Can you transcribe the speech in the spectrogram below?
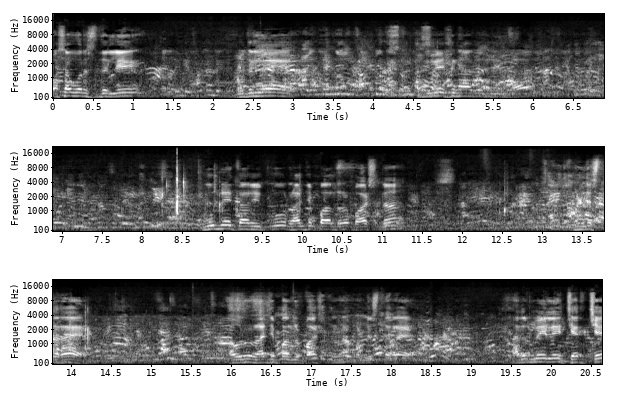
ಹೊಸ ವರ್ಷದಲ್ಲಿ ಮೊದಲನೇ ಅಧಿವೇಶನ ಆಗೋದ್ರಿಂದ ಮೂರನೇ ತಾರೀಕು ರಾಜ್ಯಪಾಲರ ಭಾಷಣ ಮಂಡಿಸ್ತಾರೆ. ಅವರು ರಾಜ್ಯಪಾಲರ ಭಾಷಣ ಮಂಡಿಸ್ತಾರೆ. ಅದರ ಮೇಲೆ ಚರ್ಚೆ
